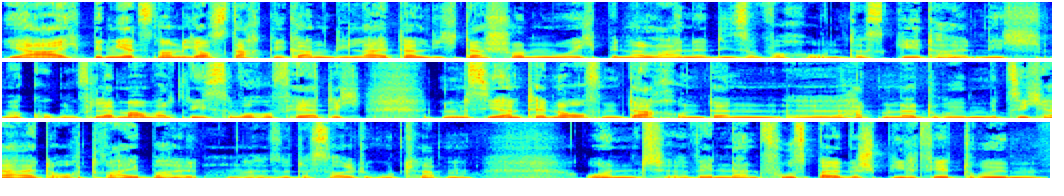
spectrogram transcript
Ja, ich bin jetzt noch nicht aufs Dach gegangen. Die Leiter liegt da schon, nur ich bin alleine diese Woche und das geht halt nicht. Mal gucken. Vielleicht machen wir es nächste Woche fertig. Dann ist die Antenne auf dem Dach und dann äh, hat man da drüben mit Sicherheit auch drei Balken. Also das sollte gut klappen. Und wenn dann Fußball gespielt wird drüben,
